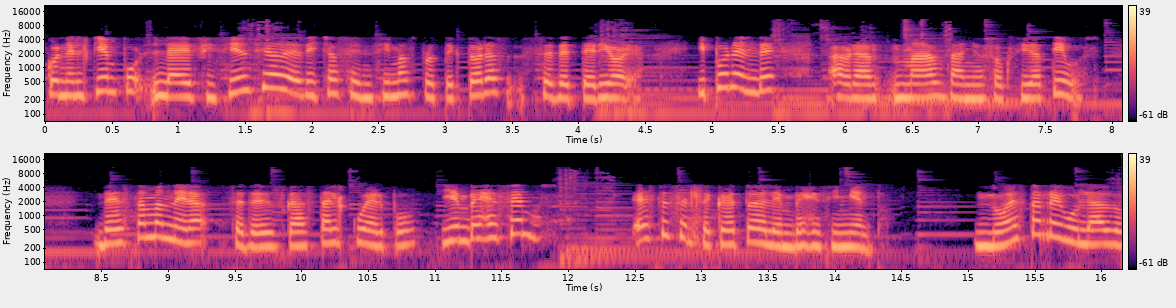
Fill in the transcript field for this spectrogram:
Con el tiempo, la eficiencia de dichas enzimas protectoras se deteriora y por ende habrán más daños oxidativos. De esta manera se desgasta el cuerpo y envejecemos. Este es el secreto del envejecimiento. No está regulado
